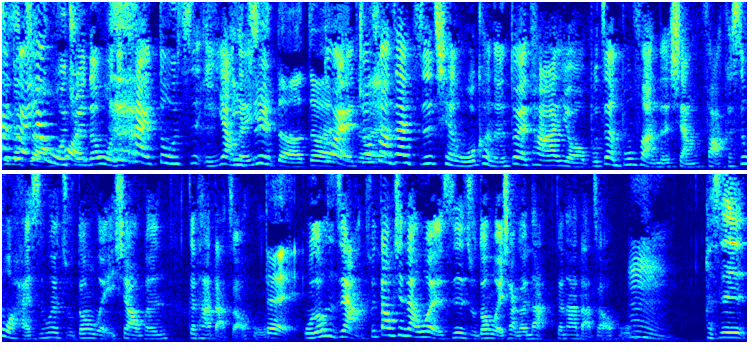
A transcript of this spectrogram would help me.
这个转换。因为我觉得我的态度是一样的，一致的，对对。就算在之前，我可能对他有不正不反的想法，可是我还是会主动微笑跟跟他打招呼。对，我都是这样，所以到现在我也是主动微笑跟他跟他打招呼。嗯，可是。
